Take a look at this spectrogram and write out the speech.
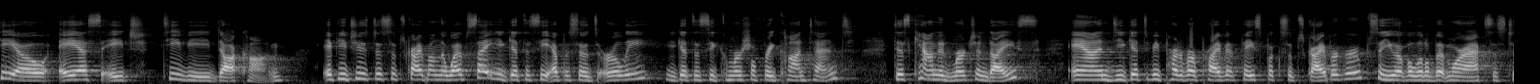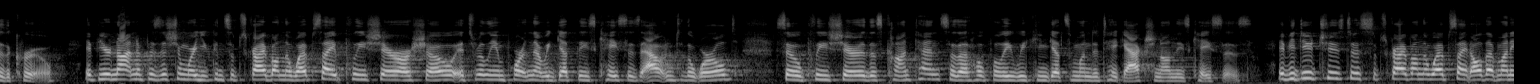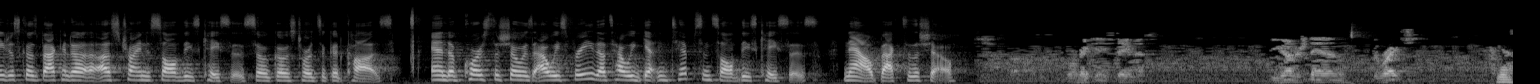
A-S-H-E-S-T-O-A-S-H-T-V.com. If you choose to subscribe on the website, you get to see episodes early, you get to see commercial-free content, discounted merchandise, and you get to be part of our private Facebook subscriber group, so you have a little bit more access to the crew. If you're not in a position where you can subscribe on the website, please share our show. It's really important that we get these cases out into the world. So please share this content so that hopefully we can get someone to take action on these cases. If you do choose to subscribe on the website, all that money just goes back into us trying to solve these cases. So it goes towards a good cause. And of course, the show is always free. That's how we get in tips and solve these cases. Now, back to the show. Or make any statements. Do you understand the rights Yes.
